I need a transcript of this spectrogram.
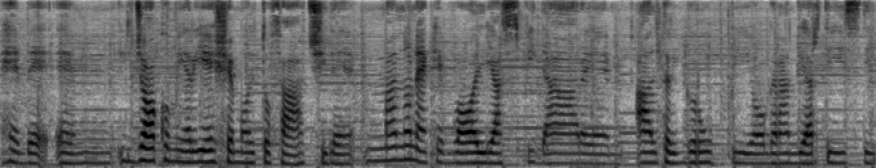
E beh, ehm, il gioco mi riesce molto facile, ma non è che voglia sfidare altri gruppi o grandi artisti.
